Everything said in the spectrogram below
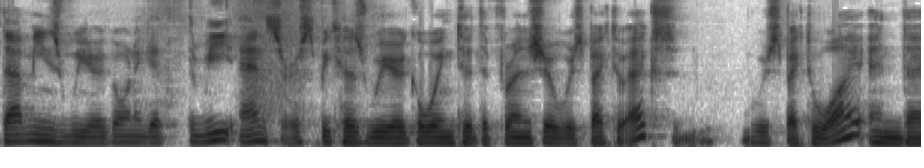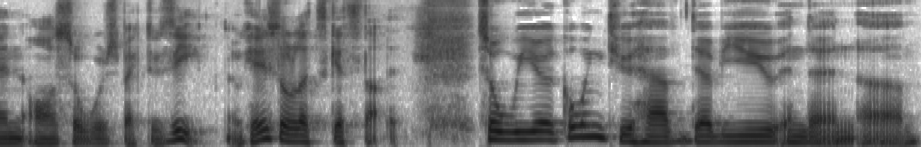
that means we are going to get three answers because we are going to differentiate with respect to x, with respect to y, and then also with respect to z. Okay, so let's get started. So we are going to have w and then um,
